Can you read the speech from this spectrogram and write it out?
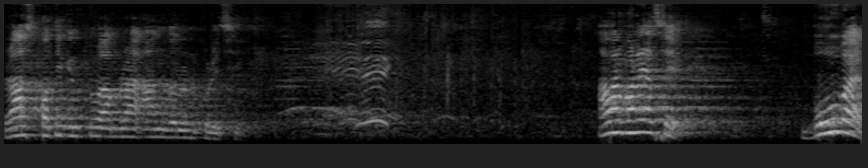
রাজপথে কিন্তু আমরা আন্দোলন করেছি। আমার মনে আছে, বহুবার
